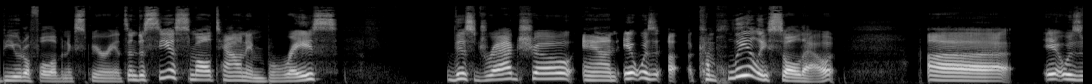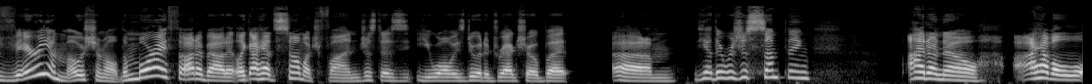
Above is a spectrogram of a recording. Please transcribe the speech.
beautiful of an experience. And to see a small town embrace this drag show, and it was uh, completely sold out. Uh, it was very emotional. The more I thought about it, like I had so much fun, just as you always do at a drag show, but um, yeah, there was just something I don't know. I have a,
